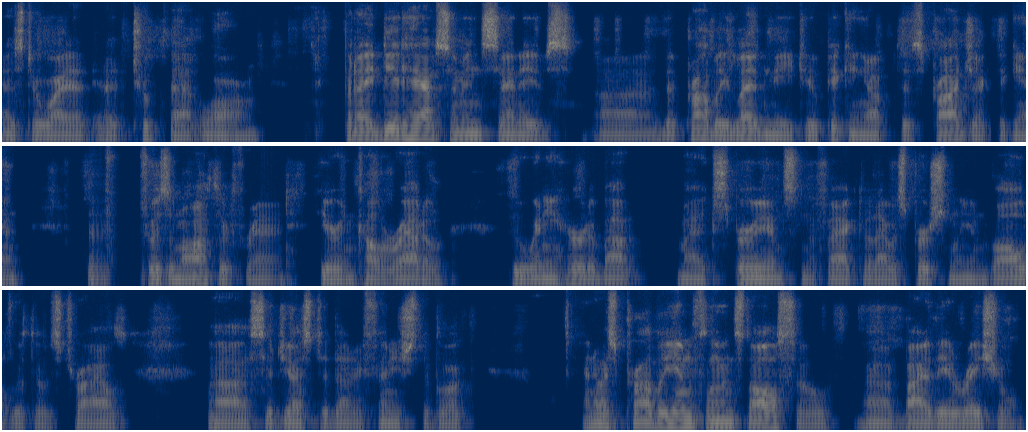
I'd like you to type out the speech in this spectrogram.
as to why it, it took that long. But I did have some incentives uh, that probably led me to picking up this project again. This was an author friend here in Colorado who, when he heard about my experience and the fact that I was personally involved with those trials uh, suggested that I finish the book. And it was probably influenced also uh, by the racial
